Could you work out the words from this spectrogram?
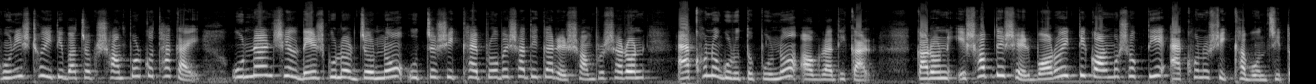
ঘনিষ্ঠ ইতিবাচক সম্পর্ক থাকায় উন্নয়নশীল দেশগুলোর জন্য উচ্চশিক্ষায় প্রবেশাধিকারের সম্প্রসারণ এখনও গুরুত্বপূর্ণ অগ্রাধিকার। কারণ এসব দেশের বড় একটি কর্মশক্তি এখনও শিক্ষাবঞ্চিত।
